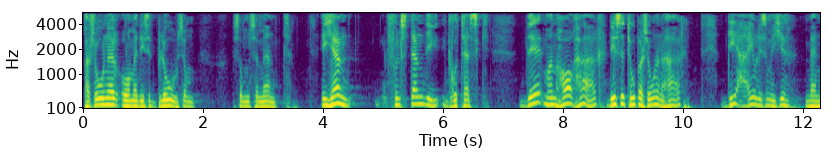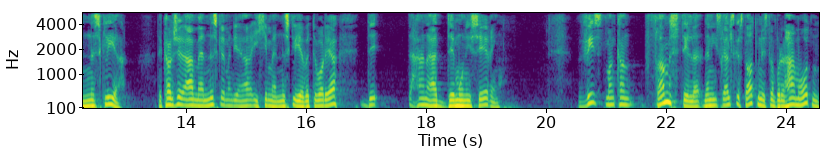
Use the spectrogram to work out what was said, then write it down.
personer og med de sitt blod som sement. Igjen fullstendig grotesk. Det man har her, disse to personene her, de er jo liksom ikke menneskelige. Det kanskje er mennesker, men de er ikke menneskelige. Vet du hva det er? Det, det her er demonisering. Hvis man kan framstille den israelske statsministeren på denne måten,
